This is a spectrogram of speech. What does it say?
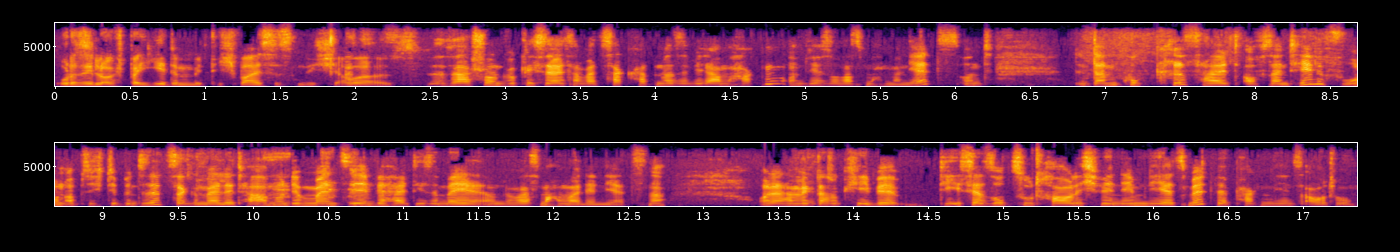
oder sie läuft bei jedem mit. Ich weiß es nicht. Aber es, das war schon wirklich seltsam, weil zack hatten wir sie wieder am Hacken und wir so, was machen wir jetzt? Und dann guckt Chris halt auf sein Telefon, ob sich die Besitzer gemeldet haben und im Moment sehen wir halt diese Mail und was machen wir denn jetzt, ne? Und dann haben wir gedacht, okay, wir, die ist ja so zutraulich, wir nehmen die jetzt mit, wir packen die ins Auto.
